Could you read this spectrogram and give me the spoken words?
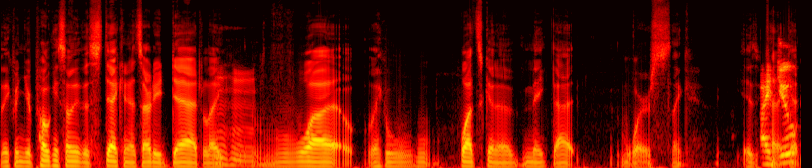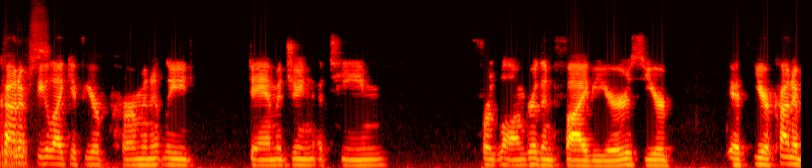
like when you're poking something with a stick and it's already dead. Like, Mhm. what? Like, what's gonna make that worse? Like, is I do get kind of feel like if you're permanently damaging a team for longer than five years, you're it, you're kind of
